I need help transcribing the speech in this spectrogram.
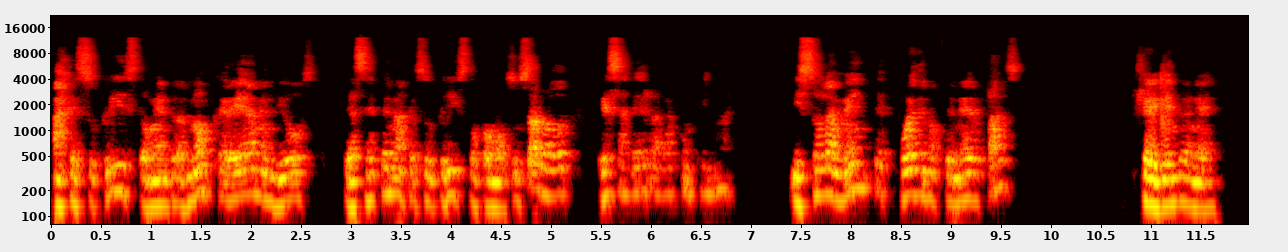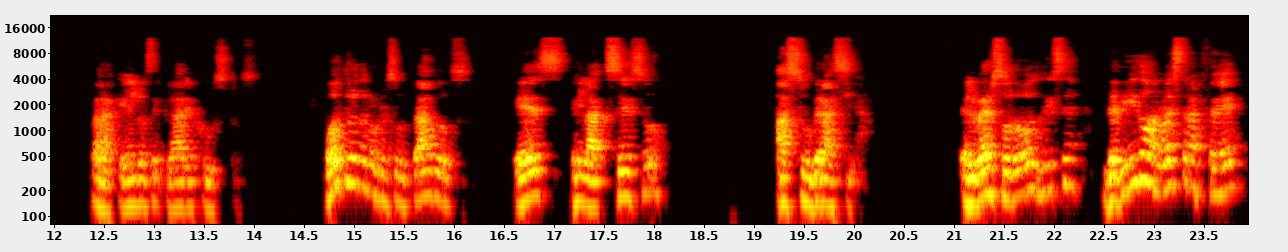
a Jesucristo, mientras no crean en Dios y acepten a Jesucristo como su Salvador, esa guerra va a continuar. Y solamente pueden obtener paz creyendo en Él, para que Él los declare justos. Otro de los resultados es el acceso a su gracia. El verso 2 dice, debido a nuestra fe,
